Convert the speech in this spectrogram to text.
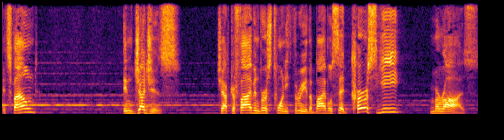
It's found in Judges chapter 5 and verse 23, the Bible said, Curse ye Meroz,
